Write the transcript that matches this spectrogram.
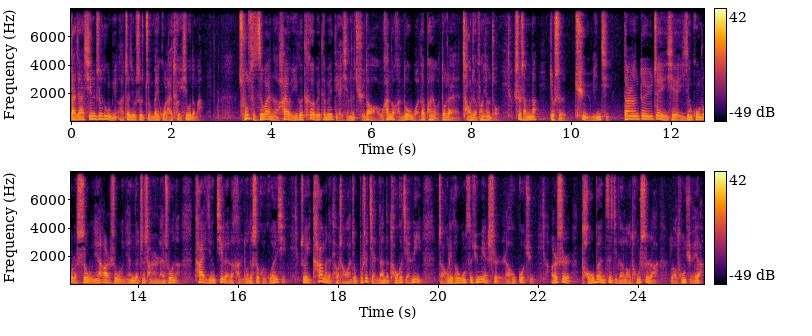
大家心知肚明啊，这就是准备过来退休的嘛。除此之外呢，还有一个特别特别典型的渠道啊，我看到很多我的朋友都在朝这方向走，是什么呢？就是去民企。当然，对于这一些已经工作了十五年、二十五年的职场人来说呢，他已经积累了很多的社会关系，所以他们的跳槽啊，就不是简单的投个简历，找个猎头公司去面试，然后过去，而是投奔自己的老同事啊、老同学呀。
